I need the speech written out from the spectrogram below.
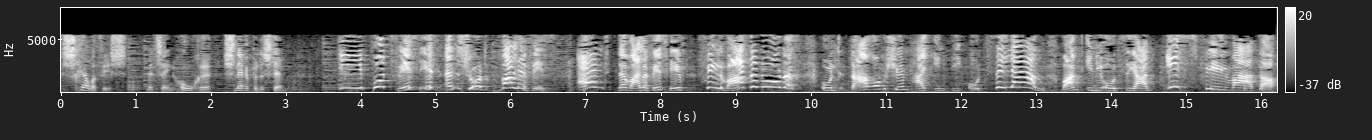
Schellevis, met zijn hoge, snerpende stem. Die potvis is een soort wallenvis. En de wallenvis heeft veel water nodig. Und darum schwimmt halt in die Ozean. Want in die Ozean is veel water.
